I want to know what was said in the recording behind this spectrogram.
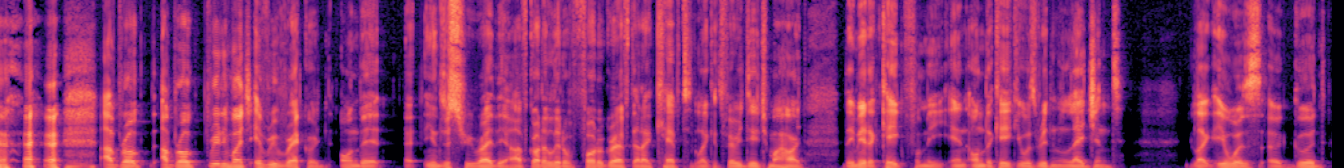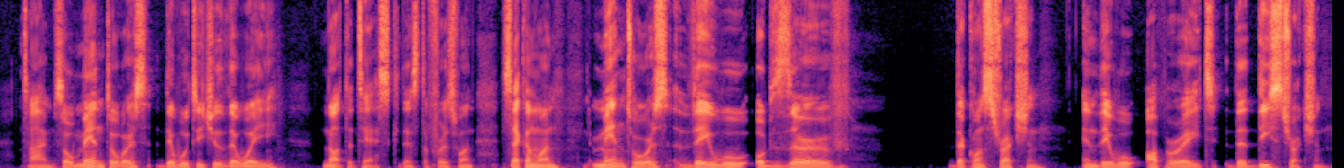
I broke I broke pretty much every record on that uh, industry right there. I've got a little photograph that I kept like it's very dear to my heart. They made a cake for me and on the cake it was written legend. Like it was a good time. So mentors, they will teach you the way, not the task. That's the first one. Second one, mentors, they will observe the construction and they will operate the destruction.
